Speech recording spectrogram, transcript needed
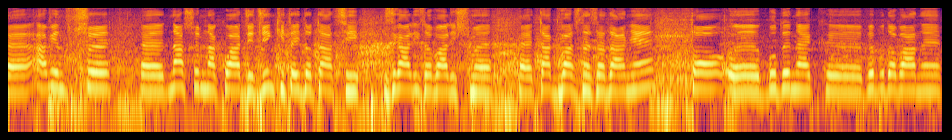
E, A więc przy e, naszym nakładzie dzięki tej dotacji zrealizowaliśmy tak ważne zadanie. To e, budynek e, wybudowany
